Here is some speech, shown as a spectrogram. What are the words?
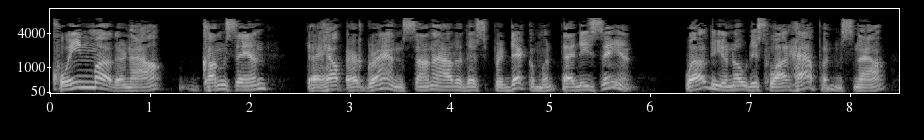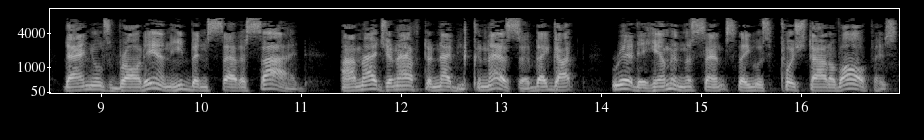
queen mother now comes in to help her grandson out of this predicament that he's in. Well, do you notice what happens now? Daniel's brought in. He'd been set aside. I imagine after Nebuchadnezzar, they got rid of him in the sense they was pushed out of office.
